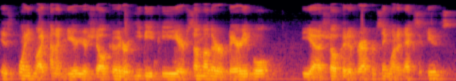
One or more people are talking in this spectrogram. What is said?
is pointing like kind of near your shellcode or EBP or some other variable the uh, shellcode is referencing when it executes.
